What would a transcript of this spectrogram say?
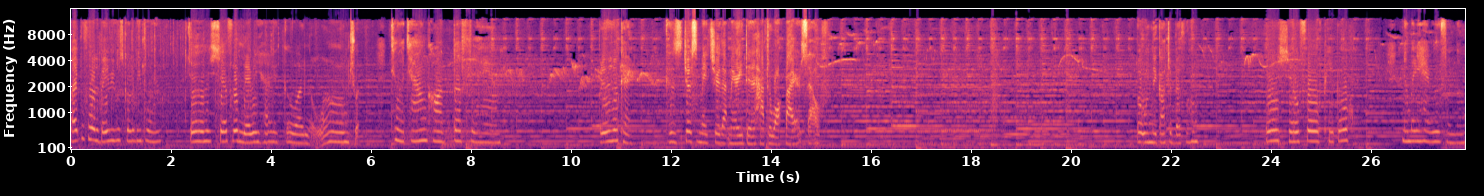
Right before the baby was going to be born, Joseph and Mary had to go on a long trip to a town called Bethlehem. But it was okay. Because Joseph made sure that Mary didn't have to walk by herself. But when they got to Bethlehem, It was so full of people. Nobody had room on them.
